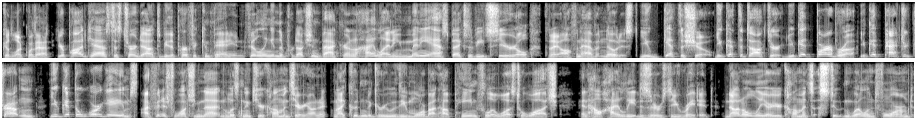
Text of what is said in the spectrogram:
Good luck with that. Your podcast has turned out to be the perfect companion, filling in the production background and highlighting many aspects of each serial that I often haven't noticed. You get the show. You get the Doctor. You get Barbara. You get Patrick Troughton. You get the War Games. I finished watching that and listening to your commentary on it, and I couldn't agree with you more about how painful it was to watch and how highly it deserves to be rated. Not only are your comments astute and well informed,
